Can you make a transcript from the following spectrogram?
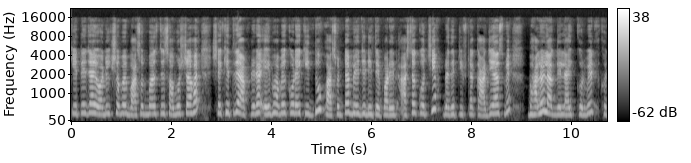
কেটে যায়, অনেক সময় বাসন মাজতে সমস্যা হয়, সেক্ষেত্রে আপনারা এইভাবে করে কিন্তু বাসনটা মেজে নিতে পারেন। আশা করছি আপনাদের টিপসটা কাজে আসবে। ভালো লাগলে লাইক করবেন। এখন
